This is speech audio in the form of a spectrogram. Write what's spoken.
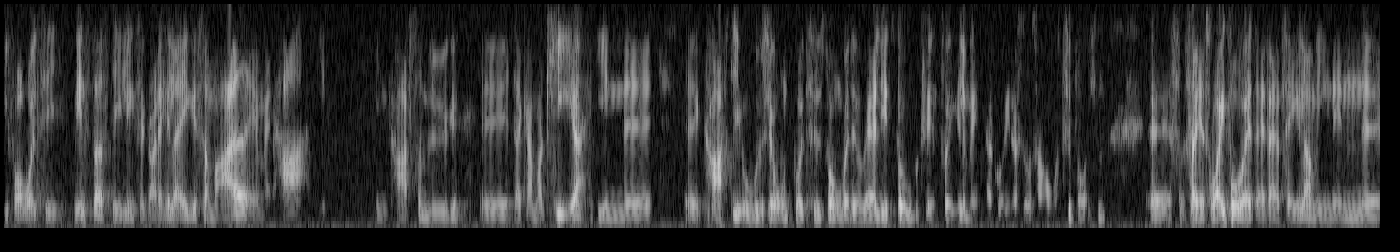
i forhold til Venstres stilling, så gør det heller ikke så meget, at man har en, en kraft som Lykke, øh, der kan markere en, øh, øh, kraftig opposition på et tidspunkt, hvor det vil være lidt for ubekvemt for element at gå ind og stå sig hårdt til bolden. Øh, så, så jeg tror ikke på, at, at der er tale om en anden øh,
